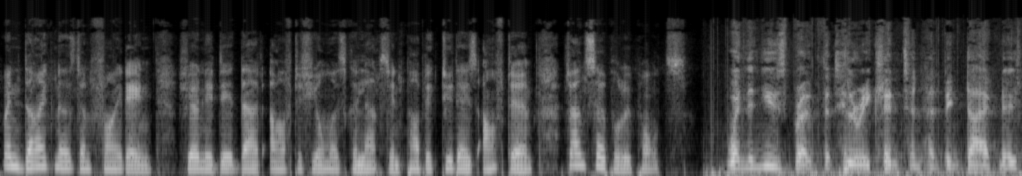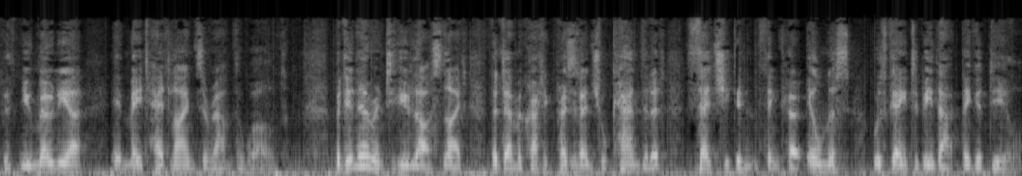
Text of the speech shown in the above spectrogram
when diagnosed on Friday. She only did that after she almost collapsed in public two days after. John Sopel reports. When the news broke that Hillary Clinton had been diagnosed with pneumonia, it made headlines around the world. But in her interview last night, the Democratic presidential candidate said she didn't think her illness was going to be that big a deal.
